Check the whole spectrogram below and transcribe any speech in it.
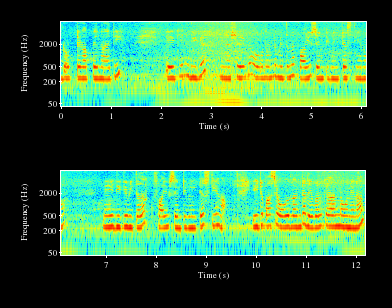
ඩොට් එකක් පේනවා ඇති. ඒකෙන් දිග measure එක ඕගලන්ට මෙතන 5 cm තියෙනවා. මේ දිග විතරක් 5 cm තියෙනවා. ඊට පස්සේ ඕගලන්ට level කරන්න ඕනේ නම්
